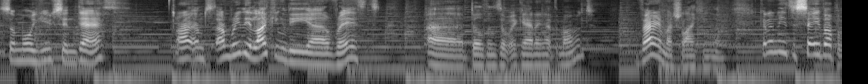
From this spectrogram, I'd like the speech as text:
Some more use in death. Alright, I'm, I'm really liking the uh, wraith uh, buildings that we're getting at the moment. Very much liking them. Gonna need to save up a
